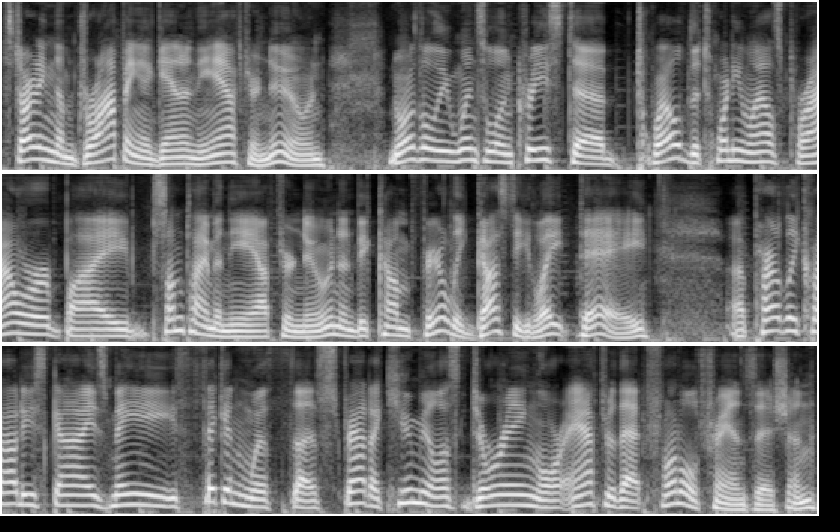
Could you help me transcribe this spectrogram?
starting them dropping again in the afternoon. Northerly winds will increase to 12 to 20 miles per hour by sometime in the afternoon and become fairly gusty late day. Uh, partly cloudy skies may thicken with uh, stratocumulus during or after that frontal transition.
